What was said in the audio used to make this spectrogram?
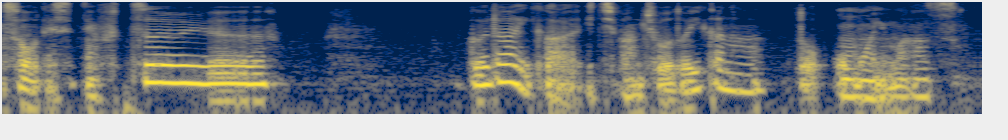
あ、そうですね。普通ぐらいが一番ちょうどいいかなと思います。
